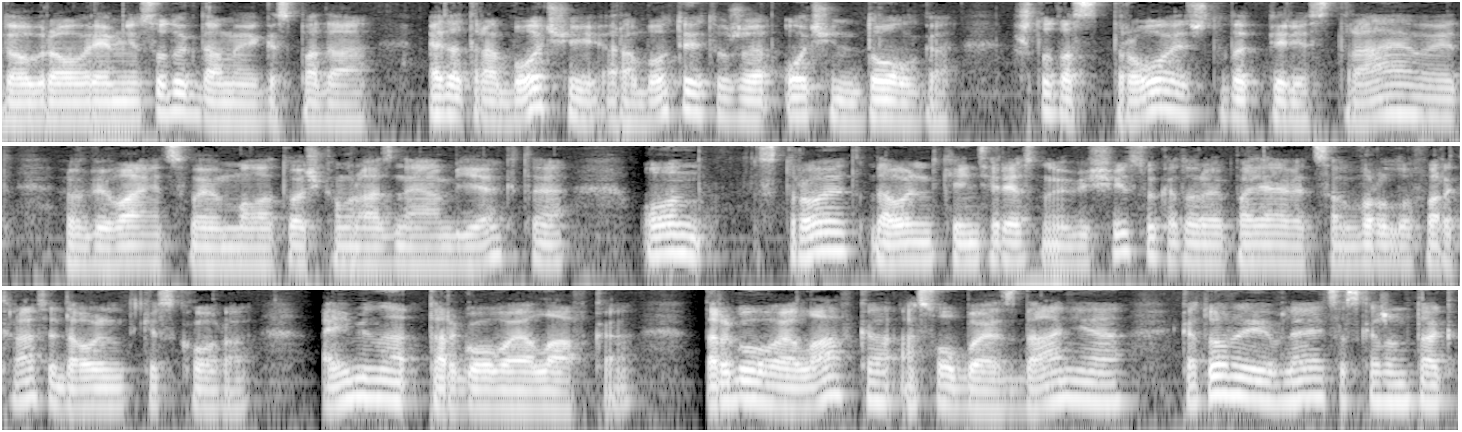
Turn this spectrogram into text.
Доброго времени суток, дамы и господа. Этот рабочий работает уже очень долго. Что-то строит, что-то перестраивает, вбивает своим молоточком разные объекты. Он строит довольно-таки интересную вещицу, которая появится в World of Warcraft довольно-таки скоро, а именно торговая лавка. Торговая лавка – особое здание, которое является, скажем так,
